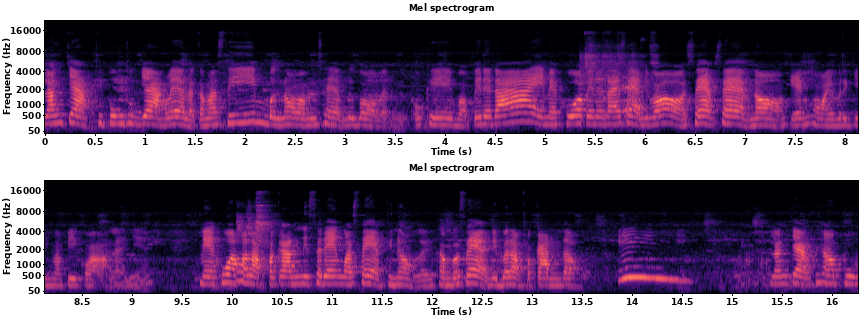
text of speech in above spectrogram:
หลังจากที่ปรุงทุกอย่างแล้วแล้วก็มาซิมเบิ่งเนาะว่ามันแซ่บหรือบ่แบบโอเคบ่เป็นได้ได้แม่ครัวเป็นได้ได้แซ่บอยู่บ่แซ่บแซ่บเนาะแกงหอยบ่ได้กินมาปีกว่าอะไรเงี้ยแม่ครัวเขารับประกันนี่แสดงว่าแซ่บพี่น้องเลยคำบ่าแซ่บนี่บ่รับประกันดอกอีหลังจากที่เราปรุง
